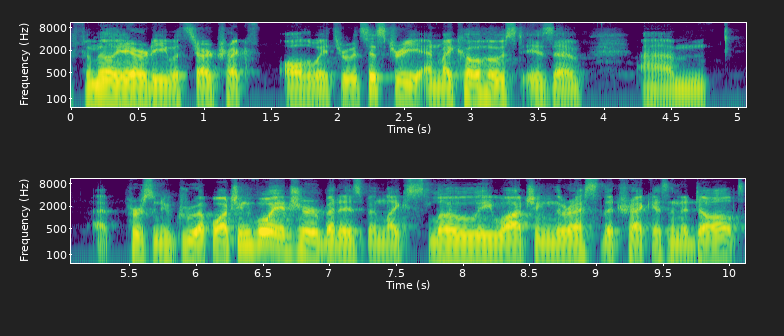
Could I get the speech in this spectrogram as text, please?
familiarity with Star Trek all the way through its history, and my co-host is a um, a person who grew up watching Voyager, but has been like slowly watching the rest of the Trek as an adult.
